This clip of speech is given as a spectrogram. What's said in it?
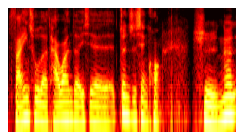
反映出了台湾的一些政治现况。是，那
